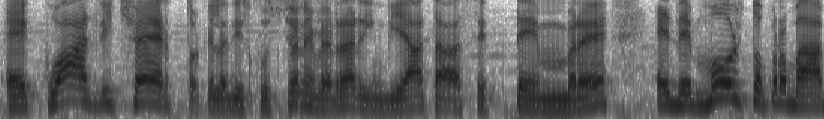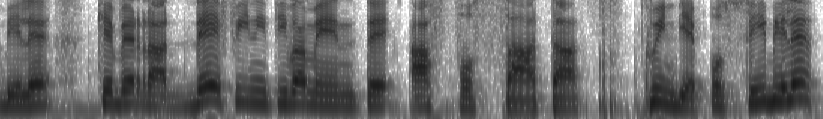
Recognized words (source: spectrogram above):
è quasi certo che la discussione verrà rinviata a settembre ed è molto probabile che verrà definitivamente affossata. Quindi è possibile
